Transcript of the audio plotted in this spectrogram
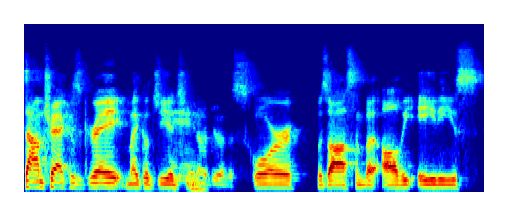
soundtrack was great. Michael Giacchino doing the score was awesome, but all the '80s,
